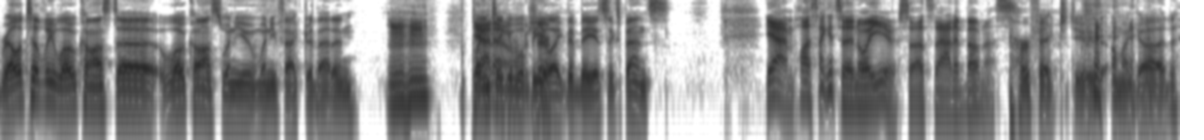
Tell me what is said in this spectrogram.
relatively low cost. Uh, low cost when you when you factor that in. Mm-hmm. Plane Yeah, ticket no, will be sure. like the biggest expense. Yeah, and plus I get to annoy you, so that's the added bonus. Perfect, dude. Oh my god,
